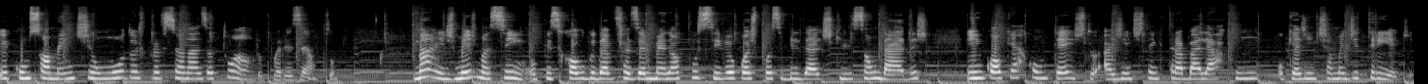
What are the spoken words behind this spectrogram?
e com somente um ou dois profissionais atuando, por exemplo. Mas, mesmo assim, o psicólogo deve fazer o melhor possível com as possibilidades que lhe são dadas, e em qualquer contexto, a gente tem que trabalhar com o que a gente chama de tríade,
